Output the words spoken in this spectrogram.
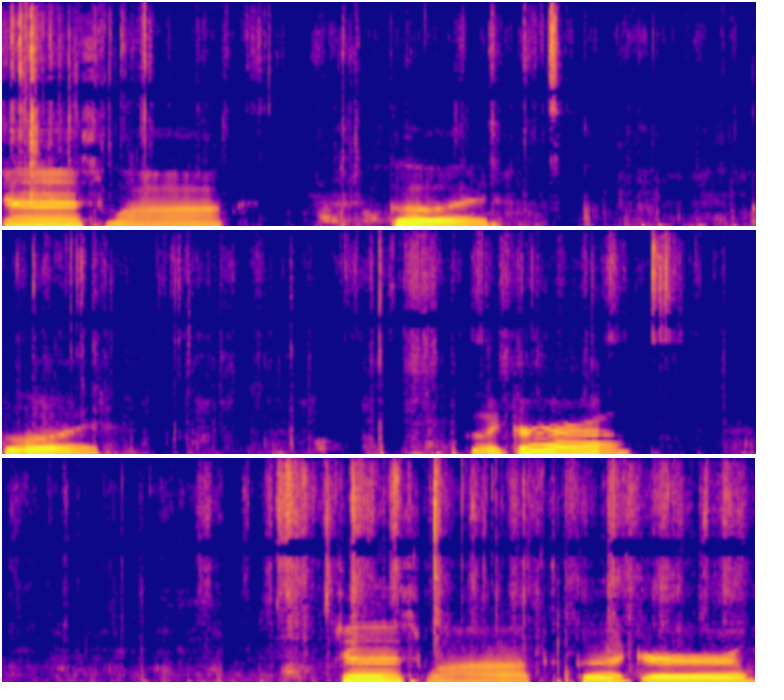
Just walk. Good. Good. Good girl. Just walk. Good girl.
